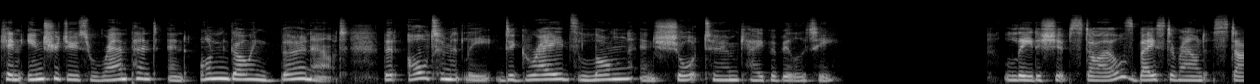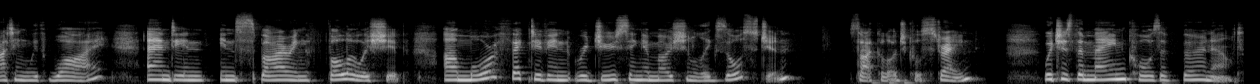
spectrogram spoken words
can introduce rampant and ongoing burnout that ultimately degrades long and short term capability. Leadership styles based around starting with why and in inspiring followership are more effective in reducing emotional exhaustion, psychological strain, which is the main cause of burnout.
